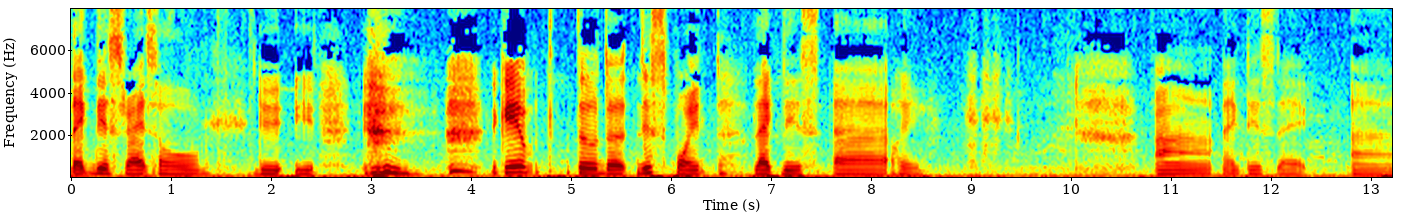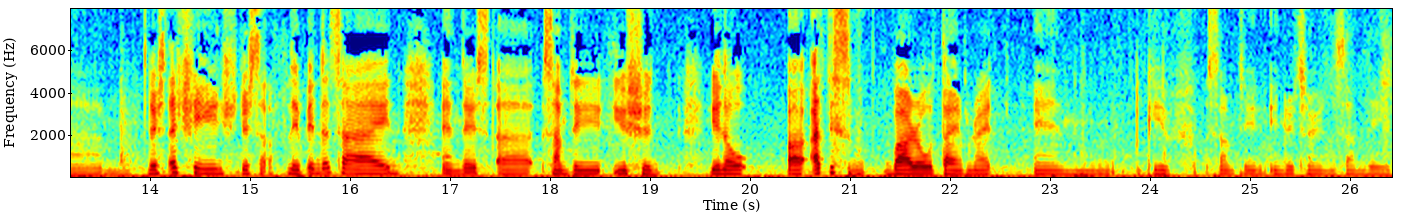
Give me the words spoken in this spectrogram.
like this right? So you you, you came to the this point like this uh okay uh, like this like um, there's a change there's a flip in the side and there's uh, something you should you know uh, at this borrow time right? And give something in return someday.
